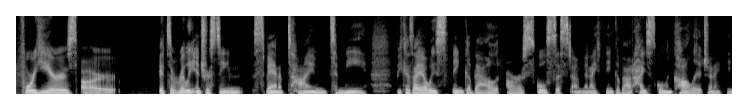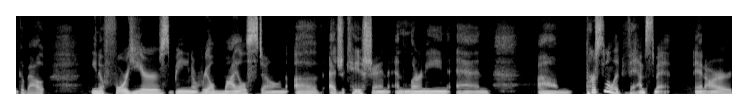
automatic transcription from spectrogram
four years are it's a really interesting span of time to me because I always think about our school system and I think about high school and college and I think about you know 4 years being a real milestone of education and learning and um, personal advancement in our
